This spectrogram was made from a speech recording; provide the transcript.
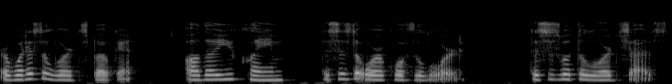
Or what has the Lord spoken? Although you claim, This is the oracle of the Lord. This is what the Lord says.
